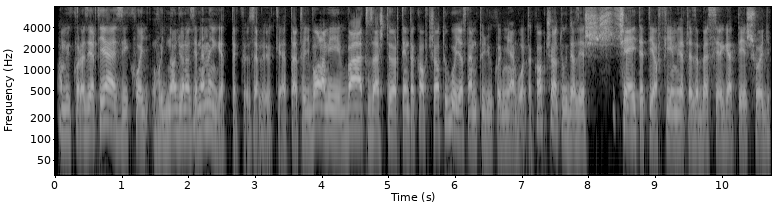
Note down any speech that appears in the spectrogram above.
amikor azért jelzik, hogy, hogy nagyon azért nem engedte közel őket. Tehát, hogy valami változás történt a kapcsolatuk, hogy azt nem tudjuk, hogy milyen volt a kapcsolatuk, de azért sejteti a film, illetve ez a beszélgetés, hogy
